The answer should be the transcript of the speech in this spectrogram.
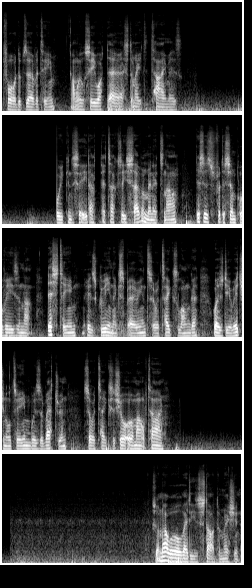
forward observer team and we'll see what their estimated time is. We can see that it's actually 7 minutes now. This is for the simple reason that this team is green experience so it takes longer whereas the original team was a veteran so it takes a shorter amount of time. So now we're all ready to start the mission.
